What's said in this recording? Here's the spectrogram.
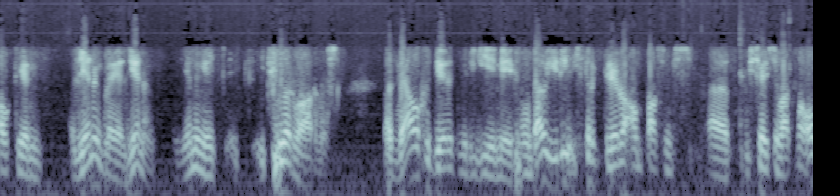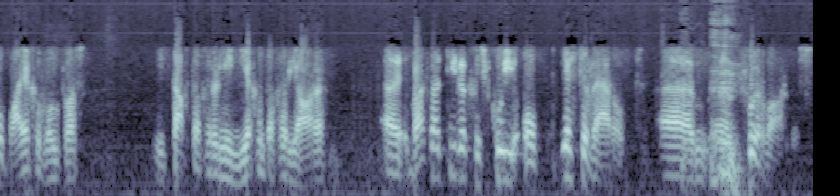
elkeen. 'n Lening bly 'n lening. 'n Lening het iets voorwaardes. Wat wel gebeur het met die IMF. Onthou hierdie strukturele aanpassings uh prosesse wat veral baie gewild was in die 80er en die 90er jare. Uh wat natuurlik geskoei op eerste wêreld ehm um, voorwaardes.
